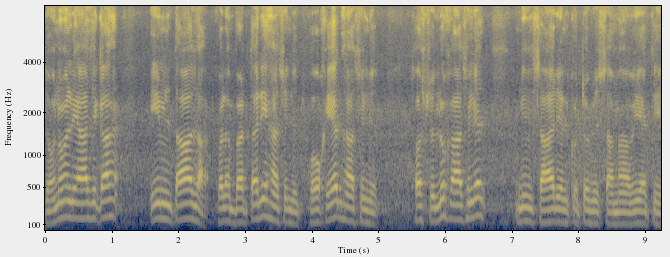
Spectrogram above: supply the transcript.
دونوں لحاظ کا امتازہ کھلا برتری حاصلیت فوقیت حاصلیت حسلخ حاصلیت من سار القتب سماویتی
